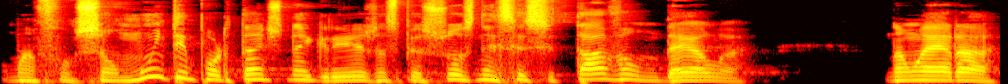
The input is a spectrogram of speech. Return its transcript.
uma função muito importante na igreja, as pessoas necessitavam dela. Não era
